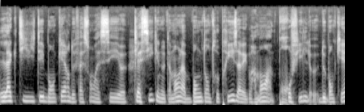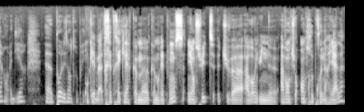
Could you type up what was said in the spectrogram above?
l'activité bancaire de façon assez euh, classique, et notamment la banque d'entreprise avec vraiment un profil de banquière, on va dire, euh, pour les entreprises. Ok, bah très très clair comme, euh, comme réponse. Et ensuite, tu vas avoir une aventure entrepreneuriale.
